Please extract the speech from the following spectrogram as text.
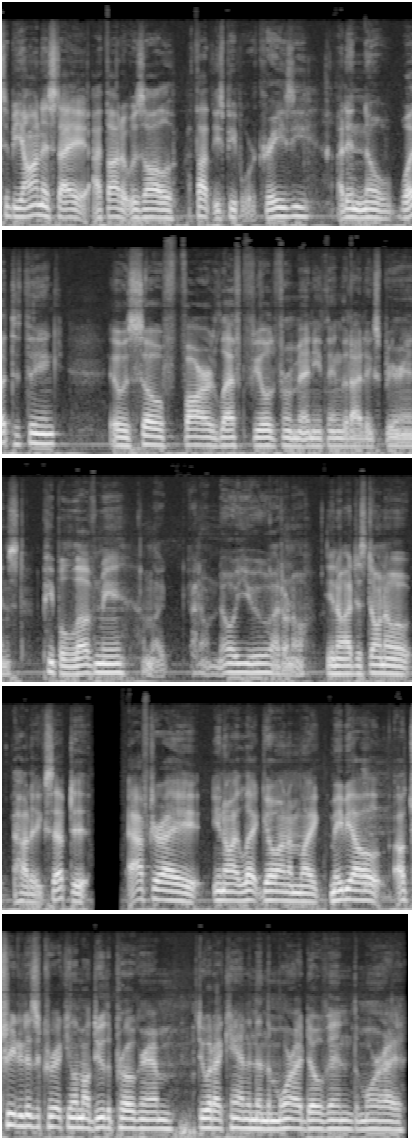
To be honest i i thought it was all i thought these people were crazy. I didn't know what to think. It was so far left field from anything that i'd experienced. People loved me. I'm like i don't know you. I don't know you know i just don't know how to accept it after I, you know, I let go and I'm like, maybe I'll I'll treat it as a curriculum. I'll do the program, do what I can, and then the more I dove in, the more I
